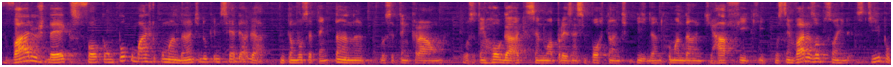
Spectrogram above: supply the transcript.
vários decks focam um pouco mais do comandante do que no CDH. Então você tem Tana, você tem Crown, você tem Rogak sendo uma presença importante de dano de comandante, Rafik, você tem várias opções desse tipo.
